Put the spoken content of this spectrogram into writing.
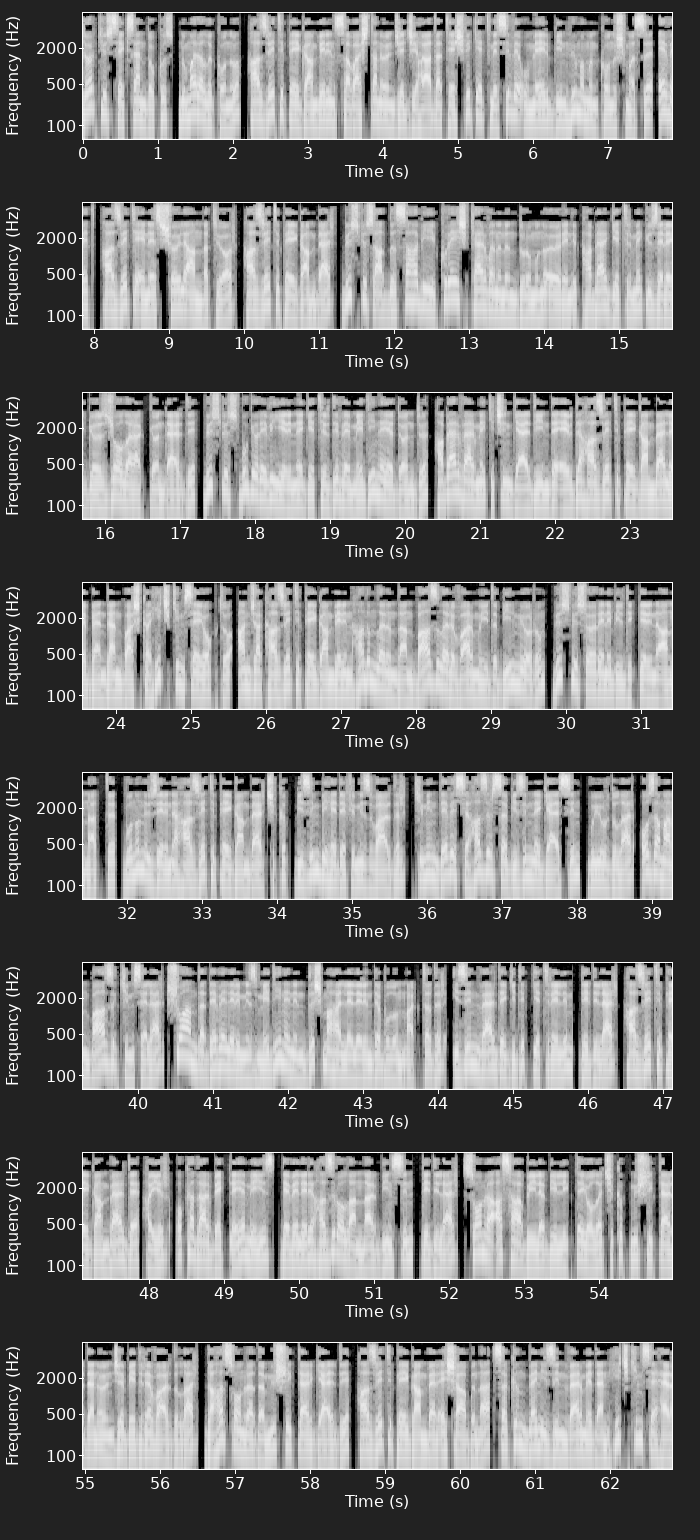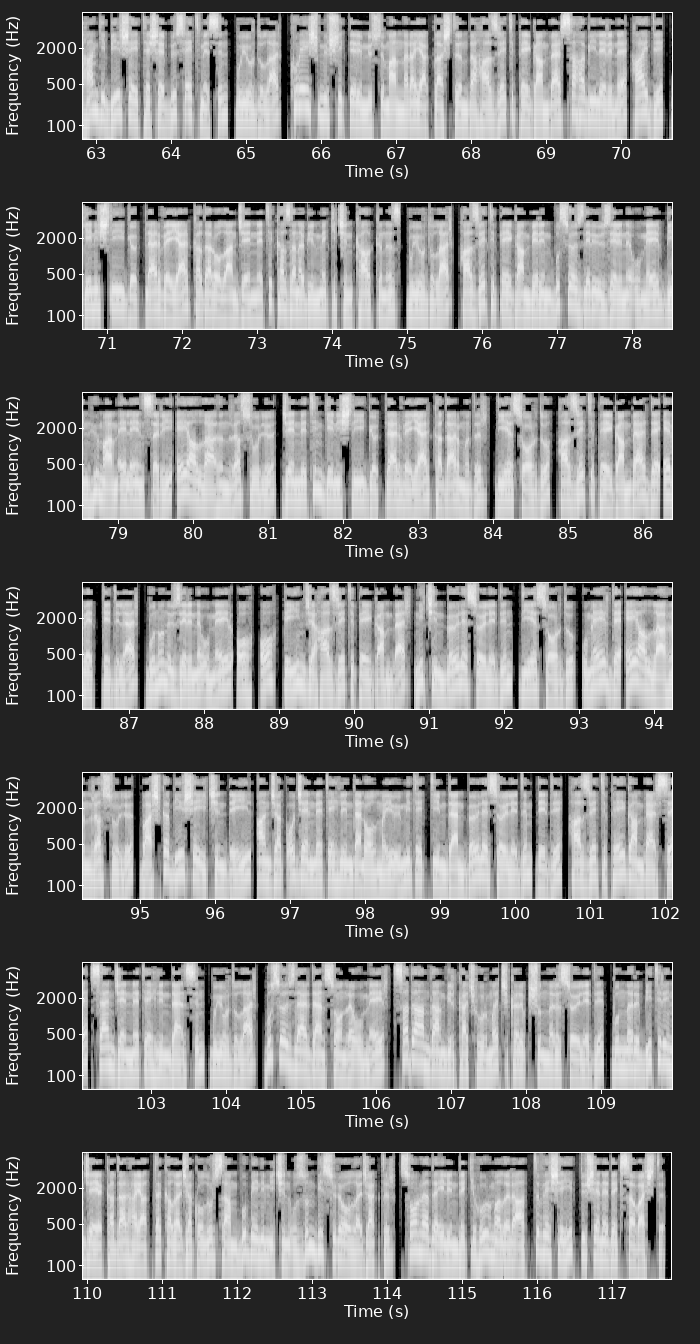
489, numaralı konu, Hazreti Peygamber'in savaştan önce cihada teşvik etmesi ve Umeyr bin Hümam'ın konuşması, evet, Hazreti Enes şöyle anlatıyor, Hazreti Peygamber, Büsbüs adlı sahabeyi Kureyş kervanının durumunu öğrenip haber getirmek üzere gözcü olarak gönderdi, Büsbüs bu görevi yerine getirdi ve Medine'ye döndü, haber vermek için geldiğinde evde Hazreti Peygamberle benden başka hiç kimse yoktu, ancak Hazreti Peygamber'in hanımlarından bazıları var mıydı bilmiyorum, büsbüs öğrenebildiklerini anlattı, bunun üzerine Hazreti Peygamber çıkıp, bizim bir hedefimiz vardır, kimin devesi hazırsa bizimle gelsin, buyurdular, o zaman bazı kimseler, şu anda develerimiz Medine'nin dış mahallelerinde bulunmaktadır, izin ver de gidip getirelim, dediler, Hazreti Peygamber de, hayır, o kadar bekleyemeyiz, develeri hazır olanlar binsin, dediler, sonra ashabıyla birlikte yola çıkıp müşriklerden önce Bedir'e vardılar, daha sonra da müşrikler geldi, Hazreti Peygamber eşabına, sakın ben izin vermeden hiç kimse herhangi bir şey teşebbüs etmesin, buyurdular, Kureyş müşrikleri Müslümanlara yaklaştığında Hazreti Peygamber sahabilerine, haydi, genişliği gökler ve yer kadar olan cenneti kazanabilmek için kalkınız, buyurdular, Hazreti Peygamber'in bu sözleri üzerine Umeyr bin Hümam el-Ensari, ey Allah'ın Resulü, cennetin genişliği gökler ve yer kadar mıdır, diye sordu, Hazreti Peygamber de, evet, dediler, bunun üzerine Umeyr, oh, oh, deyince Hazreti Peygamber, niçin böyle söyledin, diye sordu, Umeyr de, ey Allah'ın Resulü, başka bir şey için değil, ancak o cennet ehlinden olmayı ümit ettiğimden böyle söyledim, dedi, Hazreti Peygamberse, sen cennet ehlindensin, buyurdular, bu sözlerden sonra Umeyr, sadağından birkaç hurma çıkarıp şunları söyledi, bunları bitirinceye kadar hayatta kalacak olursam bu benim için uzun bir süre olacaktır, sonra da elindeki hurmaları attı ve şehit düşene dek savaştı.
